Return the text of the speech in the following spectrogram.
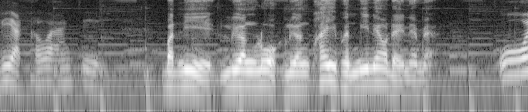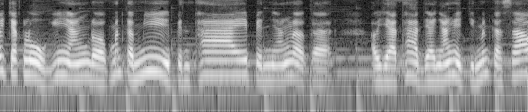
เรียกเขาว่าจังซี่ บัดนี้เรื่องโรคเรื่องภัยเพิ่นมีแนวใดเนี่ยแม่โอ้ยจักโลกอีหยังดอกมันก็มีเป็นทายเป็นหยังแล้วก็เอายาธาตุยาหยังให้กินมันก็เศร้า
